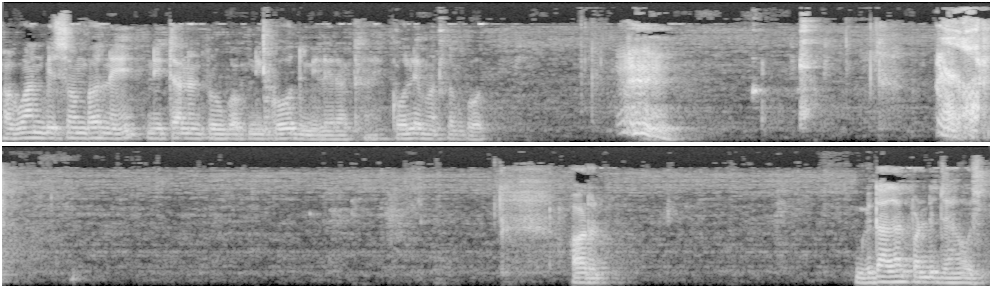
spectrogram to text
भगवान विश्वम्भर ने नित्यानंद प्रभु को अपनी गोद में ले रखा है। कोले मतलब गोद। और गदाधर पंडित जो हैं, उस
